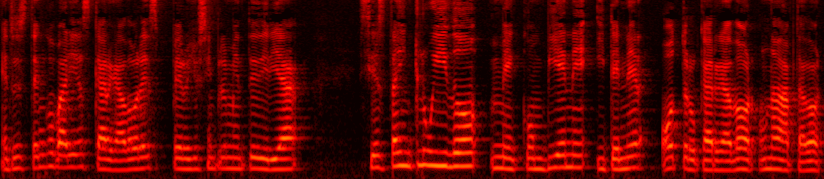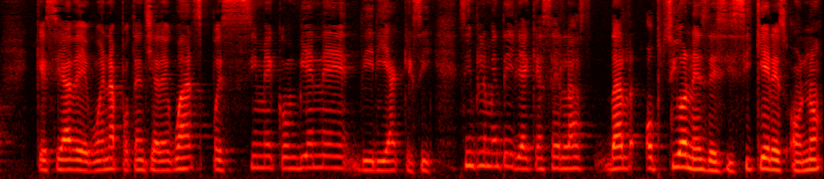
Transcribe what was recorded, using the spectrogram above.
entonces tengo varios cargadores, pero yo simplemente diría, si está incluido, me conviene y tener otro cargador, un adaptador que sea de buena potencia de watts, pues si me conviene, diría que sí. Simplemente diría que hacerlas, dar opciones de si sí quieres o no,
